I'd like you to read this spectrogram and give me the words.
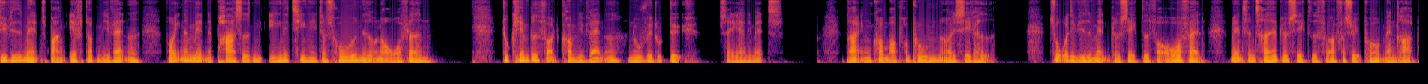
De hvide mænd sprang efter dem i vandet, hvor en af mændene pressede den ene teenagers hoved ned under overfladen. Du kæmpede for at komme i vandet, nu vil du dø, sagde han imens. Drengen kom op fra poolen og i sikkerhed. To af de hvide mænd blev sigtet for overfald, mens en tredje blev sigtet for forsøg på manddrab.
